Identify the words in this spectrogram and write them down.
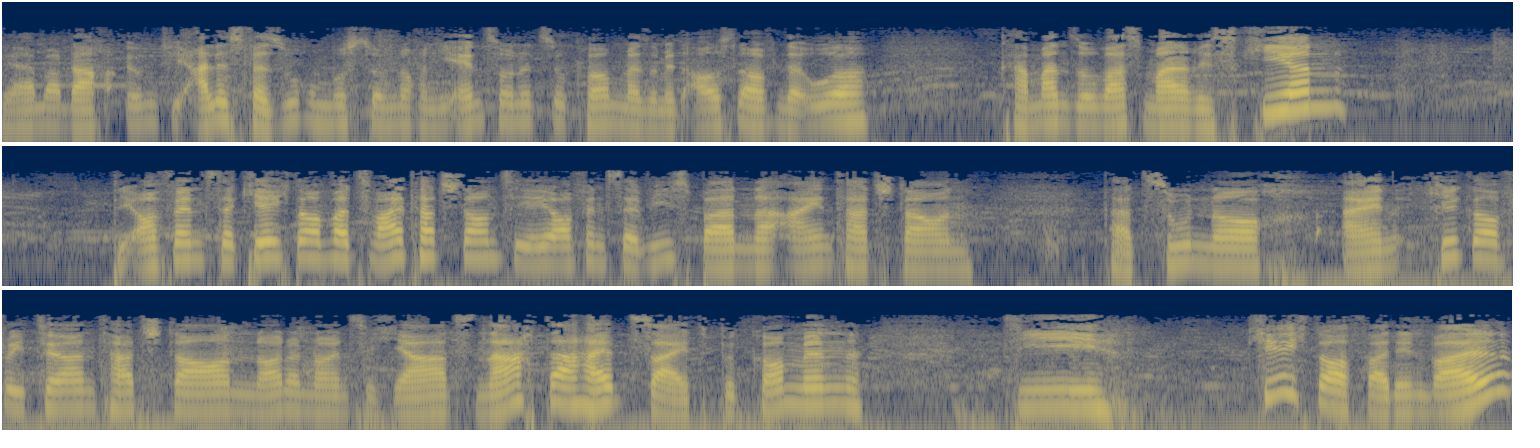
Der aber da irgendwie alles versuchen musste, um noch in die Endzone zu kommen. Also mit auslaufender Uhr kann man sowas mal riskieren. Die Offense der Kirchdorfer zwei Touchdowns, die Offense der Wiesbadener ein Touchdown. Dazu noch ein Kickoff Return Touchdown, 99 Yards. Nach der Halbzeit bekommen die Kirchdorfer den Ball.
